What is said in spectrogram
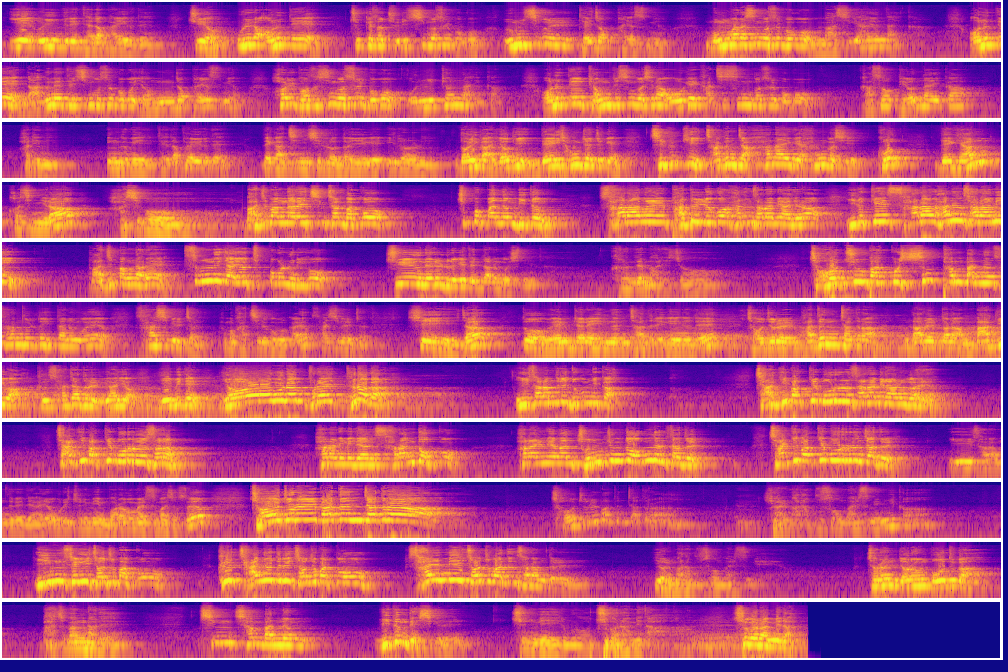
이에 의인들이 대답하여 이르되 주여 우리가 어느 때에 주께서 줄이신 것을 보고 음식을 대접하였으며 목마르신 것을 보고 마시게 하였나이까? 어느 때 나그네 되신 것을 보고 영접하였으며 헐 벗으신 것을 보고 옷 입혔나이까? 어느 때 병드신 것이나 옥에 갇히신 것을 보고 가서 배웠나이까? 하리니 임금이 대답하여 이르되 내가 진실로 너희에게 이르노니 너희가 여기 내 형제 중에 지극히 작은 자 하나에게 한 것이 곧 내게 한 것이니라 하시고 마지막 날에 칭찬받고 축복받는 믿음 사랑을 받으려고 하는 사람이 아니라 이렇게 사랑하는 사람이 마지막 날에 승리자여 축복을 누리고 주의 은혜를 누리게 된다는 것입니다. 그런데 말이죠. 저주받고 심판받는 사람들도 있다는 거예요. 41절. 한번 같이 읽어볼까요? 41절. 시작. 또 왼편에 있는 자들에게 이르되 저주를 받은 자들아 나를 떠나 마귀와 그 사자들을 위하여 예비된 영원한 불에 들어가라. 이 사람들이 누굽니까? 자기밖에 모르는 사람이라는 거예요. 자기밖에 모르는 사람. 하나님에 대한 사랑도 없고 하나님에 대한 존중도 없는 자들. 자기밖에 모르는 자들. 이 사람들에 대하여 우리 주님이 뭐라고 말씀하셨어요? 저주를 받은 자들아! 저주를 받은 자들아. 이 얼마나 무서운 말씀입니까? 인생이 저주받고 그 자녀들이 저주받고 삶이 저주받은 사람들. 이 얼마나 무서운 말씀이에요. 저는 여러분 모두가 마지막 날에 칭찬받는 믿음 되시기를 주님의 이름으로 축원합니다. 축원합니다.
